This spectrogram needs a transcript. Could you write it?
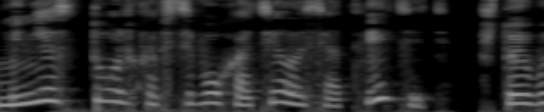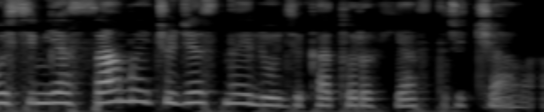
Мне столько всего хотелось ответить, что его семья самые чудесные люди, которых я встречала.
